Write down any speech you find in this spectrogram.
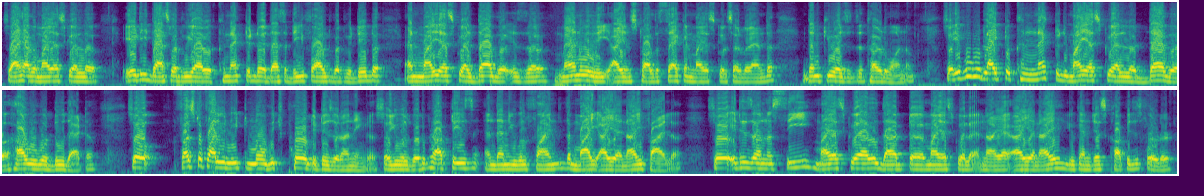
So I have a MySQL 80 that's what we are connected that's the default what we did and MySQL dev is uh, manually I installed the second MySQL server and then QS is the third one. So if we would like to connect to the MySQL dev how we would do that? So first of all you need to know which port it is running. So you will go to properties and then you will find the myini file. So it is on a c mysql dot uh, mysql ini you can just copy this folder.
